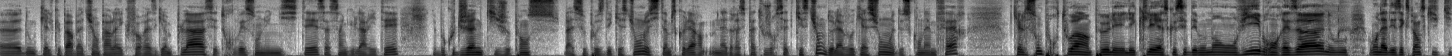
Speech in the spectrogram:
Euh, donc quelque part bah, tu en parles avec Forrest Gump là, c'est trouver son unicité, sa singularité. Il y a beaucoup de jeunes qui je pense bah, se posent des questions. Le système scolaire n'adresse pas toujours cette question de la vocation et de ce qu'on aime faire. quels sont pour toi un peu les, les clés? Est-ce que c'est des moments où on vibre, on résonne, ou où on a des expériences qui, qui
